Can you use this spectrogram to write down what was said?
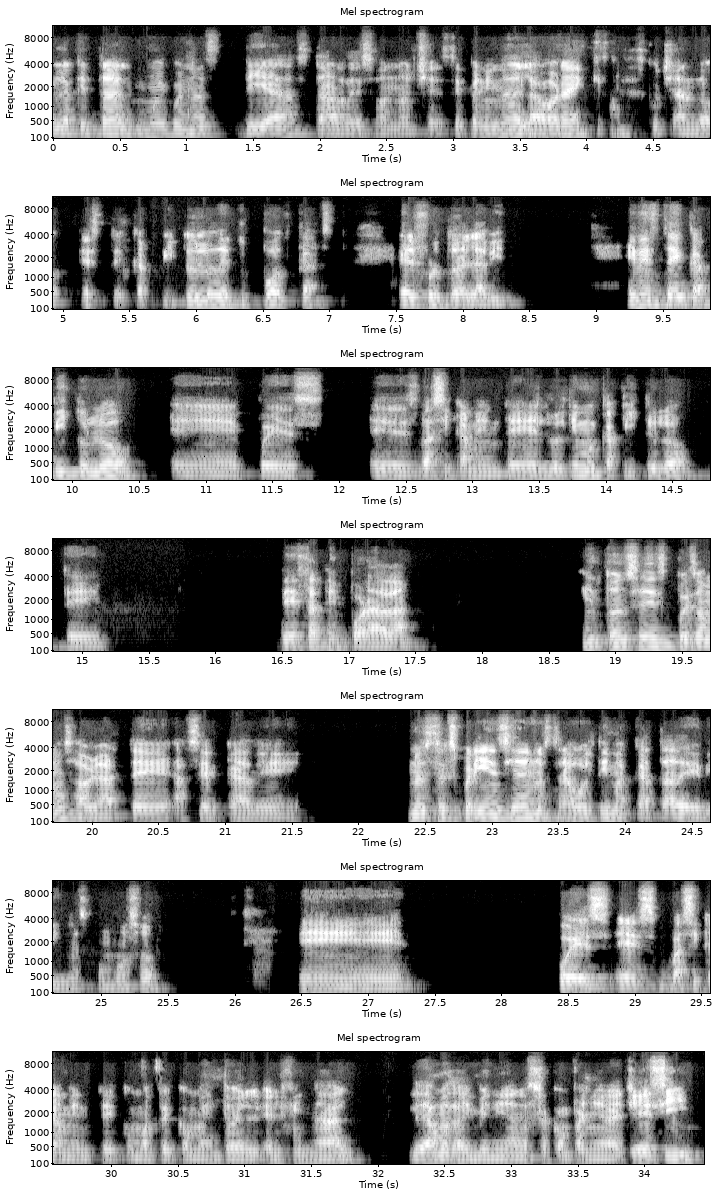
Hola, ¿qué tal? Muy buenos días, tardes o noches, dependiendo de la hora en que estés escuchando este capítulo de tu podcast, El fruto de la vida. En este capítulo, eh, pues es básicamente el último capítulo de, de esta temporada. Entonces, pues vamos a hablarte acerca de nuestra experiencia en nuestra última cata de vino espumoso. Eh, pues es básicamente, como te comento, el, final. Le damos la bienvenida a nuestra compañera Jessie,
